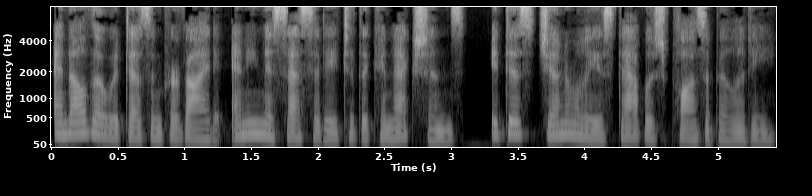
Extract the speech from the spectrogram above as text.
And although it doesn't provide any necessity to the connections, it does generally establish plausibility.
